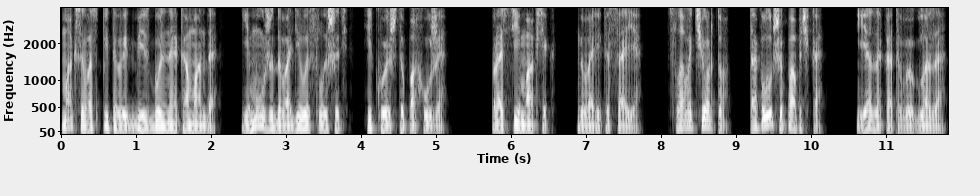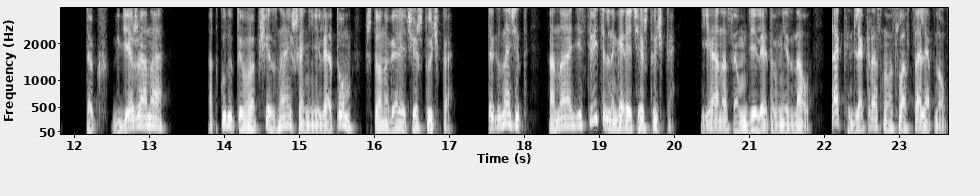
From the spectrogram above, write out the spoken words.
Макса воспитывает бейсбольная команда. Ему уже доводилось слышать и кое-что похуже. «Прости, Максик», — говорит Исайя. «Слава чёрту, Так лучше, папочка!» Я закатываю глаза. «Так где же она?» «Откуда ты вообще знаешь о ней или о том, что она горячая штучка?» «Так значит, она действительно горячая штучка? Я на самом деле этого не знал. Так, для красного словца ляпнул.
